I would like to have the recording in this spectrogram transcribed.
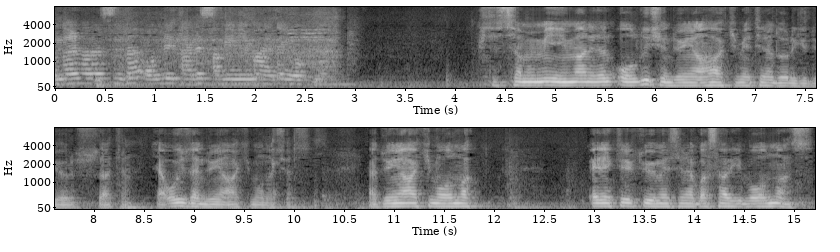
Bunların arasında 11 tane samimi iman eden yok mu? İşte samimi iman eden olduğu için dünya hakimiyetine doğru gidiyoruz zaten. Ya o yüzden dünya hakimi olacağız. Ya dünya hakimi olmak elektrik düğmesine basar gibi olmaz.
